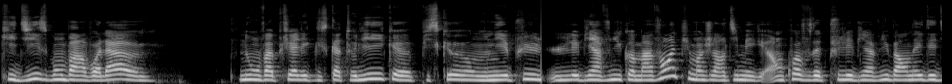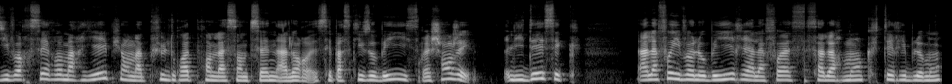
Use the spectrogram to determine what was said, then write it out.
qui disent, bon ben voilà, euh, nous, on va plus à l'église catholique euh, puisque on n'y est plus les bienvenus comme avant. Et puis moi, je leur dis, mais en quoi vous êtes plus les bienvenus? Bah, On est des divorcés, remariés, puis on n'a plus le droit de prendre la Sainte Seine. Alors, c'est parce qu'ils obéissent. Faudrait changer. L'idée, c'est que à la fois ils veulent obéir et à la fois ça leur manque terriblement.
